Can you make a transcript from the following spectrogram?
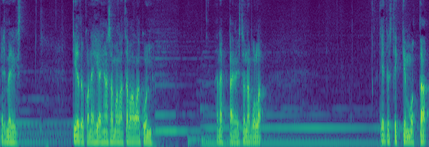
esimerkiksi tietokoneja ihan samalla tavalla kuin näppäimistön avulla tietystikin, mutta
